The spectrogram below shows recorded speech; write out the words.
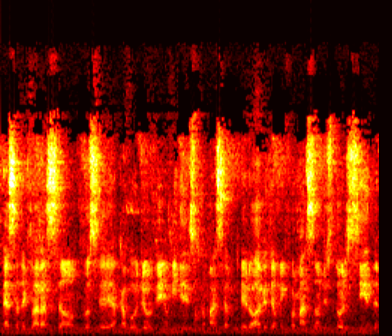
Nessa declaração que você acabou de ouvir, o ministro Marcelo Queiroga deu uma informação distorcida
